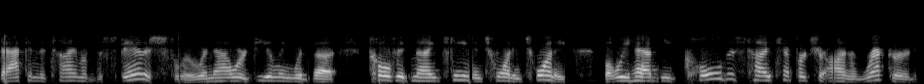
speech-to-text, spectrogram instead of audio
back in the time of the Spanish flu, and now we're dealing with the COVID 19 in 2020. But we had the coldest high temperature on record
